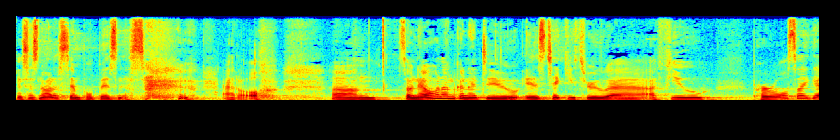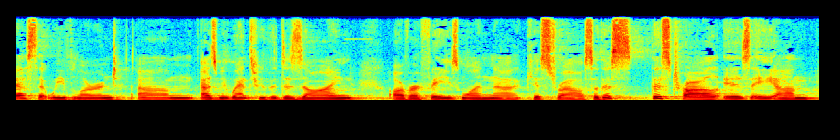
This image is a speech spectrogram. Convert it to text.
This is not a simple business at all. Um, so, now what I'm going to do is take you through uh, a few pearls, I guess, that we've learned um, as we went through the design of our phase one uh, CISS trial. So this, this trial is a, um,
